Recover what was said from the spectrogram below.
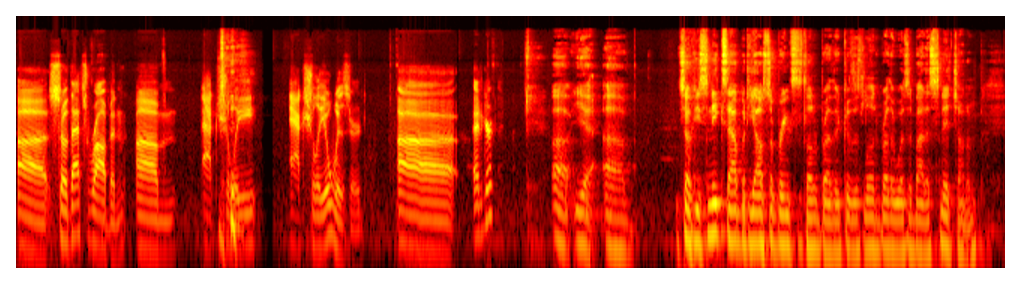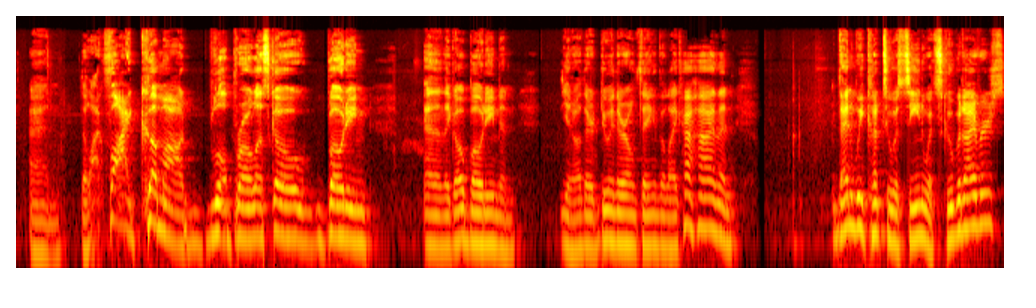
Uh, so that's Robin. Um, actually, actually a wizard. Uh, Edgar. Uh, yeah. Uh, so he sneaks out, but he also brings his little brother because his little brother was about to snitch on him, and they're like, "Fine, come on, little bro, let's go boating." And then they go boating, and you know they're doing their own thing. They're like, "Haha!" And then, then we cut to a scene with scuba divers,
